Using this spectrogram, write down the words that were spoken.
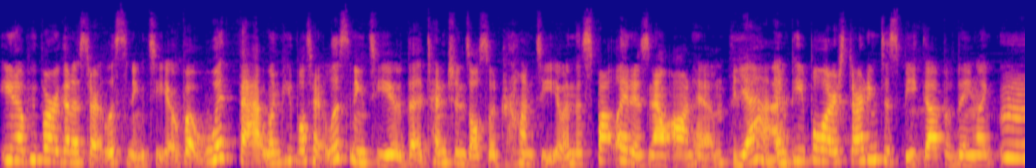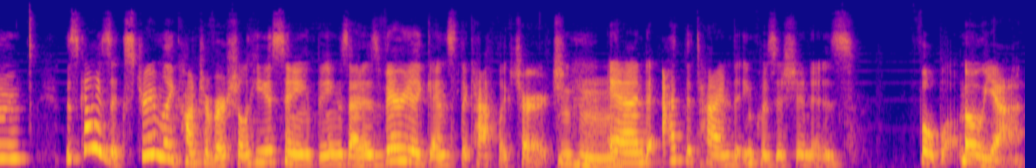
you know, people are going to start listening to you. But with that, when people start listening to you, the attention's also drawn to you, and the spotlight is now on him. Yeah. And people are starting to speak up of being like, mm, this guy is extremely controversial. He is saying things that is very against the Catholic Church. Mm-hmm. And at the time, the Inquisition is full blown. Oh yeah,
